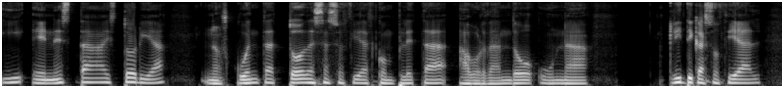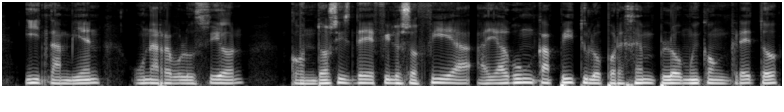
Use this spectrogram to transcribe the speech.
Y en esta historia nos cuenta toda esa sociedad completa abordando una crítica social y también una revolución con dosis de filosofía. Hay algún capítulo, por ejemplo, muy concreto,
